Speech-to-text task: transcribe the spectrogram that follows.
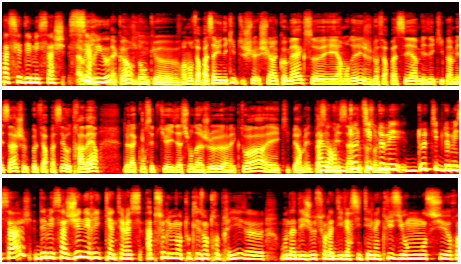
passer des messages ah sérieux. D'accord, donc euh, vraiment faire passer à une équipe. Je suis, un COMEX euh, et à un moment donné, je dois faire passer à mes équipes un message. Je peux le faire passer au travers de la conceptualisation d'un jeu avec toi et qui permet de passer le message. Deux, types de deux types de messages. Des messages génériques qui intéressent absolument toutes les entreprises. Euh, on a des jeux sur la diversité et l'inclusion, sur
